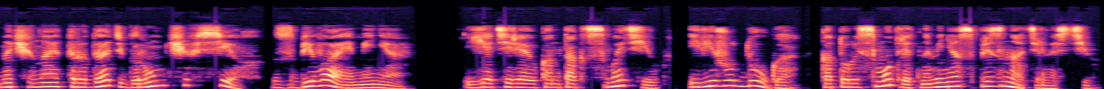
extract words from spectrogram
начинает рыдать громче всех, сбивая меня. Я теряю контакт с Мэтью и вижу Дуга, который смотрит на меня с признательностью.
